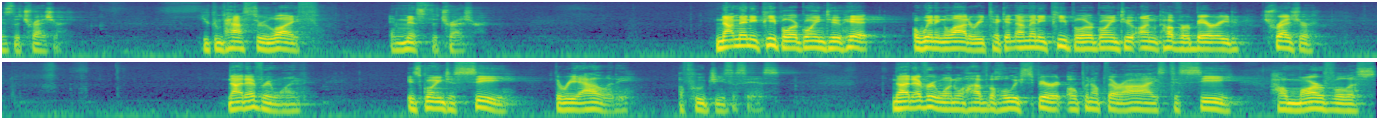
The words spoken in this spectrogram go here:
is the treasure. You can pass through life and miss the treasure. Not many people are going to hit a winning lottery ticket. Not many people are going to uncover buried treasure. Not everyone is going to see the reality of who Jesus is. Not everyone will have the Holy Spirit open up their eyes to see how marvelous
